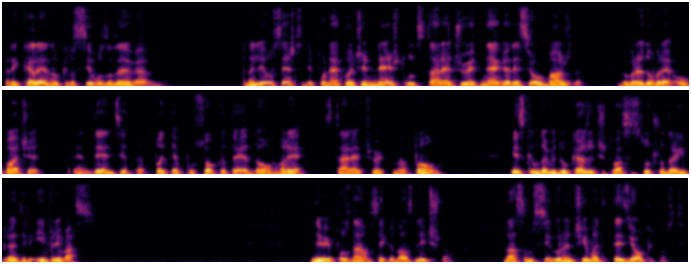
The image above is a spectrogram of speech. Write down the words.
Прекалено красиво, за да е верно. Нали усещате понякога, че нещо от стария човек някъде се обажда? Добре, добре, обаче тенденцията, пътя, посоката е да умре стария човек напълно. Искам да ви докажа, че това се случва, драги приятели, и при вас. Не ви познавам всеки от вас лично, но аз съм сигурен, че имате тези опитности.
